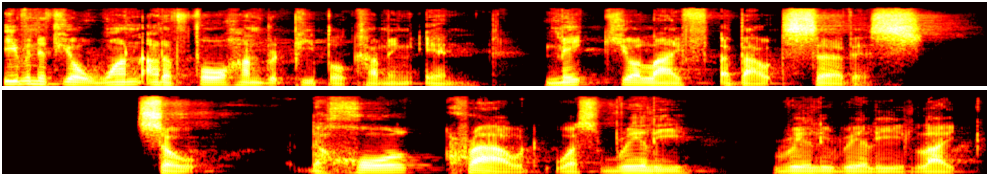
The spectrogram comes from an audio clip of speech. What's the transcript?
Even if you're one out of 400 people coming in, make your life about service. So the whole crowd was really, really, really like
